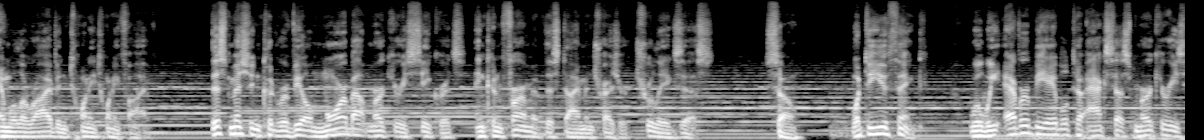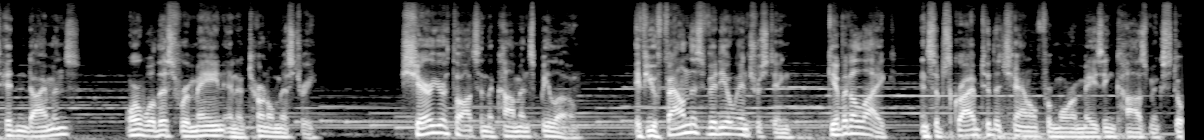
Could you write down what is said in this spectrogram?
and will arrive in 2025. This mission could reveal more about Mercury's secrets and confirm if this diamond treasure truly exists. So, what do you think? Will we ever be able to access Mercury's hidden diamonds? Or will this remain an eternal mystery? Share your thoughts in the comments below. If you found this video interesting, give it a like and subscribe to the channel for more amazing cosmic stories.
